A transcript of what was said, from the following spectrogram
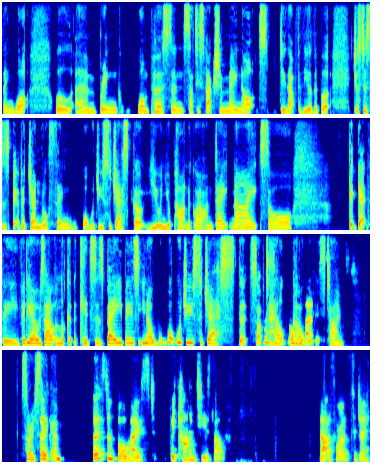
thing. What will um, bring one person satisfaction may not do that for the other but just as a bit of a general thing what would you suggest go you and your partner go out on date nights or get get the videos out and look at the kids as babies? You know what would you suggest that sort of to help cope with this time Sorry, say first, again. First and foremost, be kind to yourself. That's what I'd suggest.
